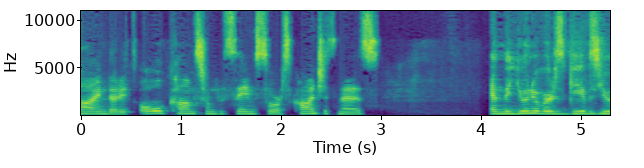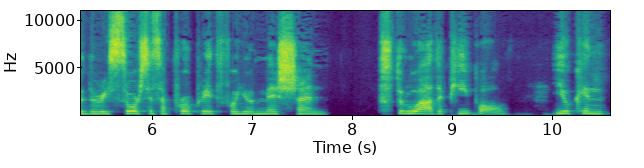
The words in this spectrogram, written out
mind that it all comes from the same source consciousness and the universe gives you the resources appropriate for your mission through other people you can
